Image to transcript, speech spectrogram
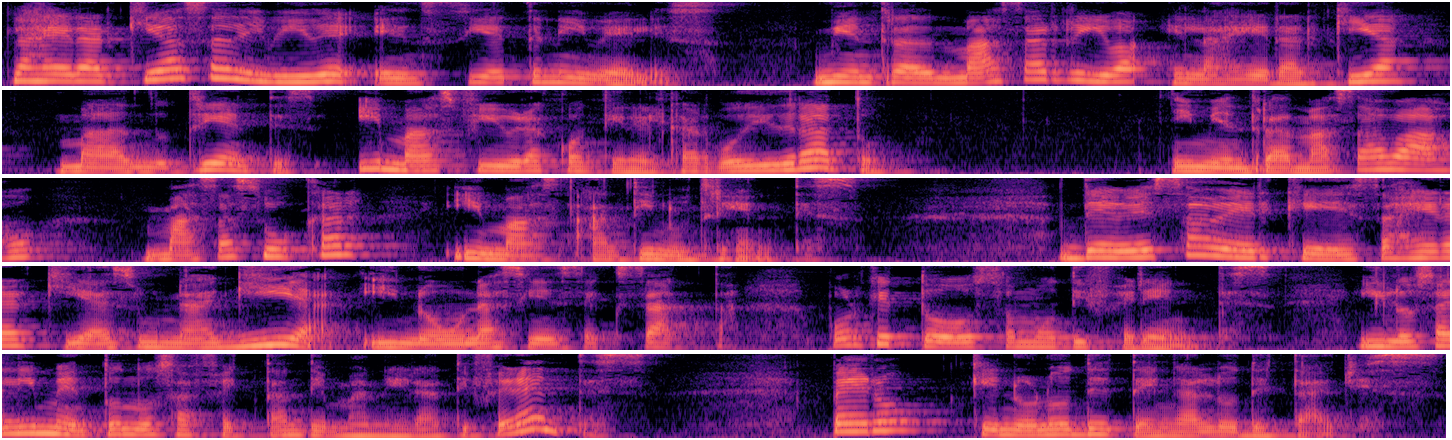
La jerarquía se divide en siete niveles. Mientras más arriba en la jerarquía, más nutrientes y más fibra contiene el carbohidrato. Y mientras más abajo, más azúcar y más antinutrientes. Debes saber que esta jerarquía es una guía y no una ciencia exacta, porque todos somos diferentes y los alimentos nos afectan de maneras diferentes. Pero que no nos detengan los detalles.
